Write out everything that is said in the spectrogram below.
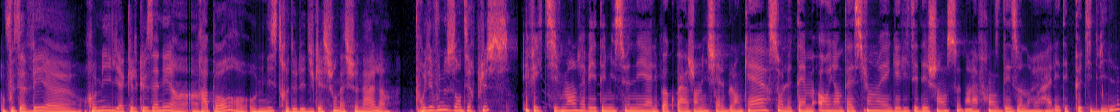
vous avez remis il y a quelques années un rapport au ministre de l'Éducation nationale Pourriez-vous nous en dire plus? Effectivement, j'avais été missionnée à l'époque par Jean-Michel Blanquer sur le thème orientation et égalité des chances dans la France des zones rurales et des petites villes.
